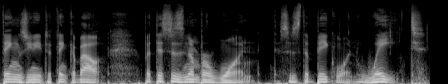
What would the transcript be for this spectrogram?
things you need to think about, but this is number one. This is the big one weight.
